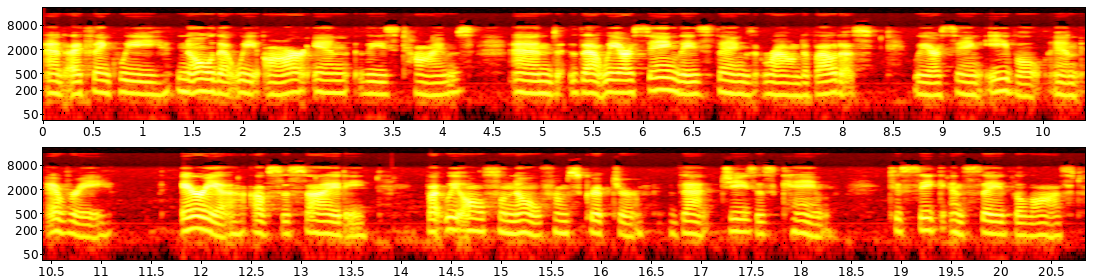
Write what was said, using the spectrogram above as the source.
And I think we know that we are in these times and that we are seeing these things round about us. We are seeing evil in every area of society. But we also know from Scripture that Jesus came to seek and save the lost,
